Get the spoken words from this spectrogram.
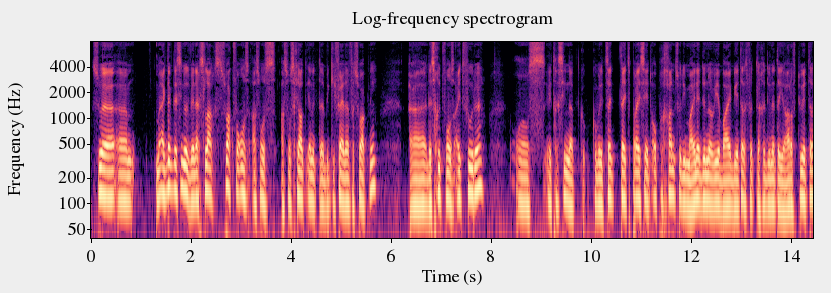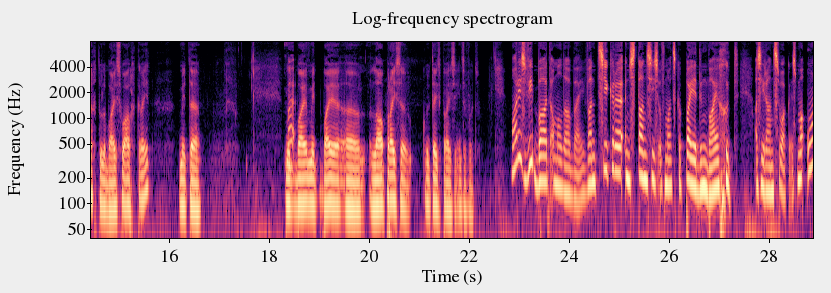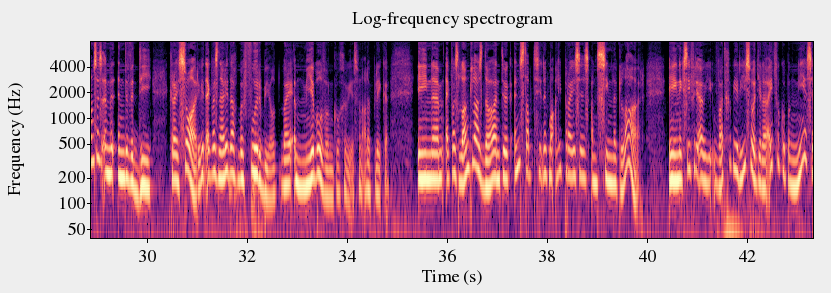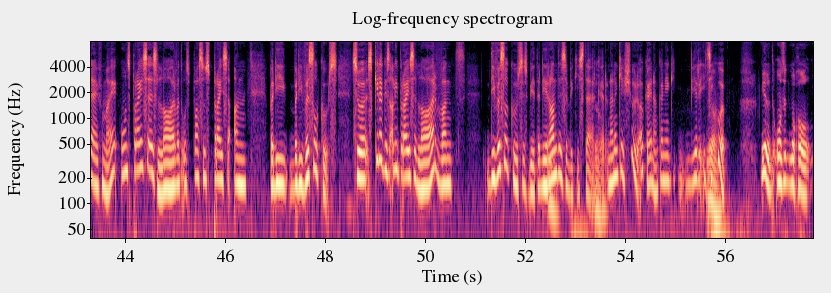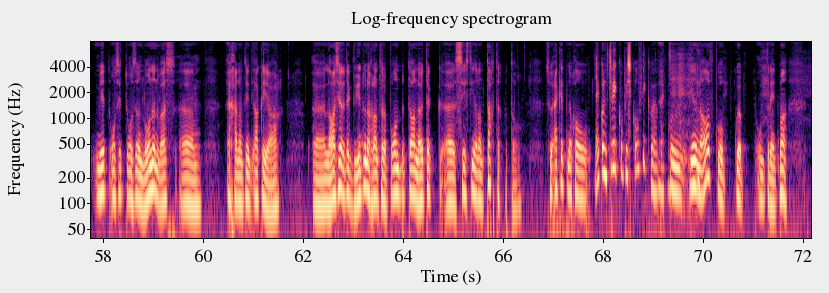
So ehm um, maar ek dink dis nie noodwendig slag swak vir ons as ons as ons geld eenheid 'n bietjie verder verswak nie. Uh dis goed vir ons uitvoere. Ons het gesien dat kommoditeitspryse het opgegaan, so die myne doen nou weer baie beter as wat hulle gedoen het 'n jaar of 2 terug toe hulle baie swaar gekry het met 'n uh, met maar, baie met baie uh lae pryse, kwaliteitspryse ensovoorts. Maar is wie baat almal daarbey? Want sekere instansies of maatskappye doen baie goed as die rand swak is, maar ons as individu kry swaar. Jy weet, ek was nou die dag byvoorbeeld by 'n meubelwinkel gewees van alle plekke. En um, ek was lanklaas daar en toe ek instap, sien ek maar al die pryse is aansienlik laer. En ek sê vir die ou, wat gebeur hierso dat julle uitverkoping nee sê hy vir my, ons pryse is laer want ons pas ons pryse aan by die by die wisselkoers. So skielik is al die pryse laer want die wisselkoers is beter, die rand is 'n bietjie sterker. Ja. En dan dink jy, "Sjoe, okay, dan kan jy weer ietsie ja. koop." Nee, ons het nogal weet ons het ons in Londen was, ehm um, ek gaan omtrent elke jaar uh laas jaar het ek R23 vir 'n pond betaal, nou het ek uh, R16.80 betaal. So ek het nogal Jy kon twee koppies koffie koop. Ek kon 1 en 'n half koop koop omtrent, maar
